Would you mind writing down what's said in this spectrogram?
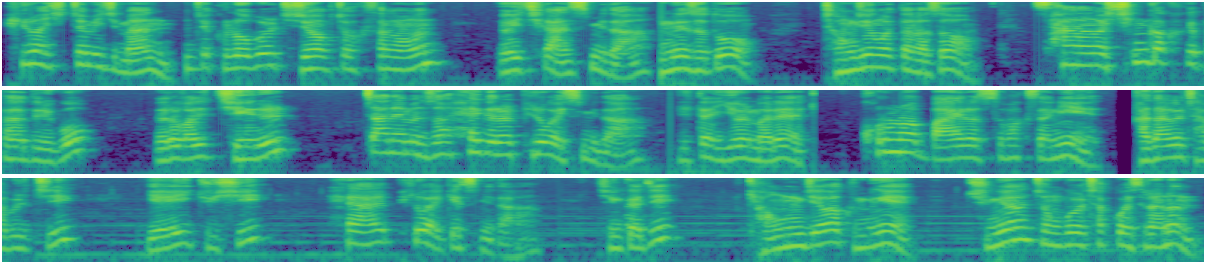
필요한 시점이지만 현재 글로벌 지정학적 상황은 여의치가 않습니다. 국내에서도 정쟁을 떠나서 상황을 심각하게 받아들이고 여러 가지 지혜를 짜내면서 해결할 필요가 있습니다. 일단 2월 말에 코로나 바이러스 확산이 가닥을 잡을지 예의주시 해야 할 필요가 있겠습니다. 지금까지 경제와 금융의 중요한 정보를 찾고 있으라는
